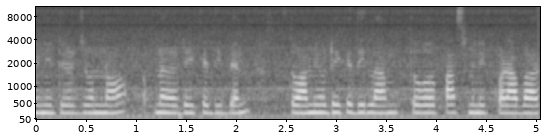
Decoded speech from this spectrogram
মিনিটের জন্য আপনারা ঢেকে দিবেন। তো আমিও ঢেকে দিলাম। তো পাঁচ মিনিট পর আবার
